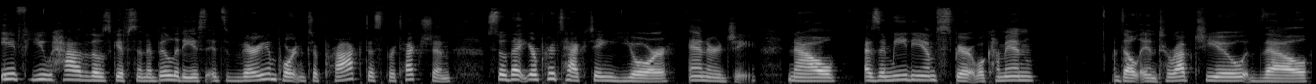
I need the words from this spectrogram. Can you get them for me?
if you have those gifts and abilities, it's very important to practice protection so that you're protecting your energy. Now, as a medium, spirit will come in, they'll interrupt you, they'll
